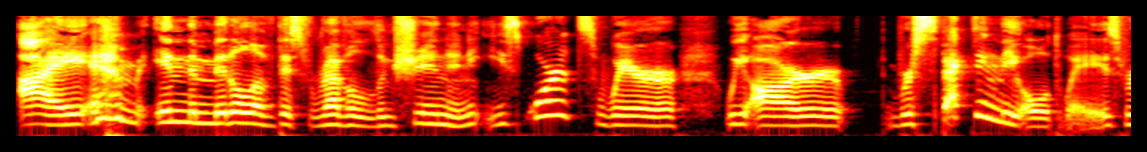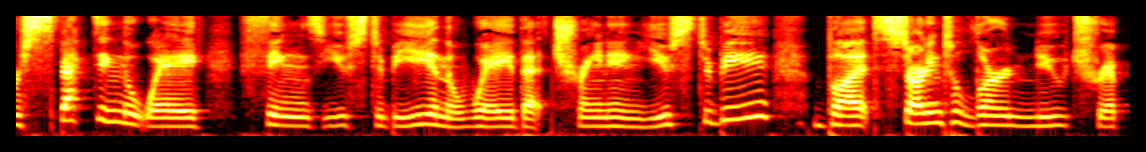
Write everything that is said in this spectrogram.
I am in the middle of this revolution in esports where we are respecting the old ways, respecting the way things used to be and the way that training used to be, but starting to learn new trip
